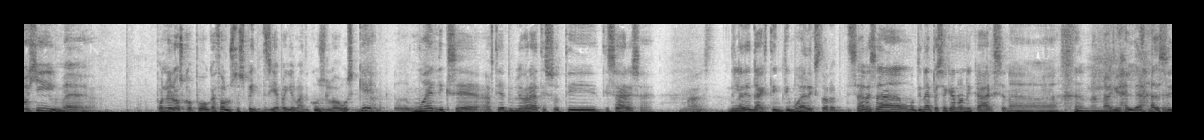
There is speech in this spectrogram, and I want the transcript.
όχι με πονηρό σκοπό, καθόλου στο σπίτι της για επαγγελματικούς λόγους και ε, μου έδειξε αυτή από την πλευρά της ότι της άρεσα. Μάλιστα. Δηλαδή, εντάξει, τι, τι μου έδειξε τώρα ότι της άρεσα, μου την έπεσε κανονικά. Άρχισε να, να με αγκαλιάζει,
